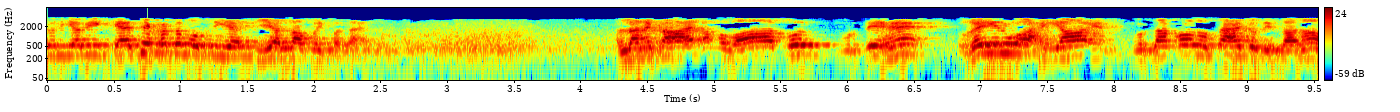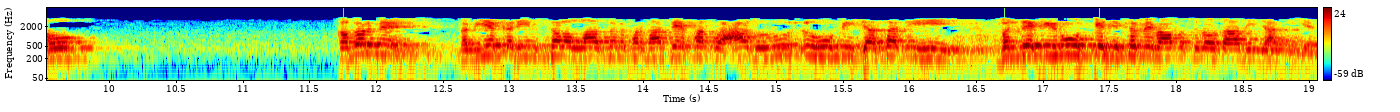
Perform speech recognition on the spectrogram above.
دنیاوی کیسے ختم ہوتی ہے؟ یہ اللہ کو ہی پتا ہے۔ اللہ نے کہا ہے، اموات مردے ہیں، غیر احیاء۔ مردہ کون ہوتا ہے جو زندہ نہ ہو؟ قبر میں نبی کریم صلی اللہ علیہ وسلم فرماتے ہیں فتح روح کی جسد ہی بندے کی روح کے جسم میں واپس لوٹا دی جاتی ہے۔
